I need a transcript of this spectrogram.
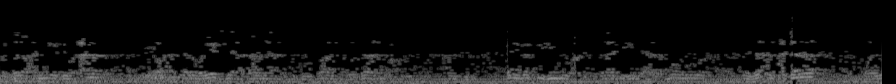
والصلاح النيه والعمل وحسن ويجزي اخانا السلطان والسلام عن كلمته وعن صلاته لهذا الموضوع جزاء حسنا وان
